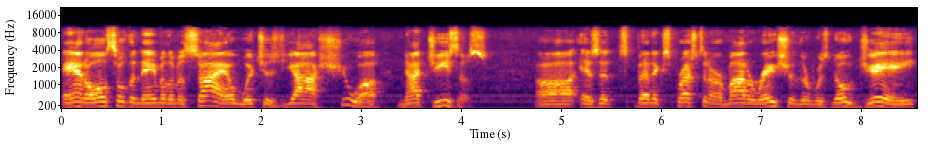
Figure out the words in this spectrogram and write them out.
And also the name of the Messiah, which is Yahshua, not Jesus. Uh, as it's been expressed in our moderation, there was no J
